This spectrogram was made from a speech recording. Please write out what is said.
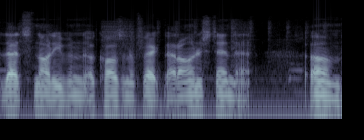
That's not even a cause and effect. I don't understand that. Um,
